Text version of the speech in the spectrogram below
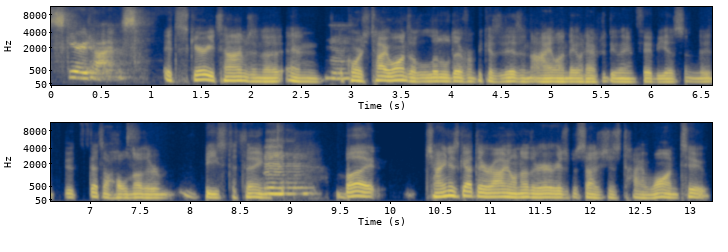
scary times? it's scary times and the and mm-hmm. of course taiwan's a little different because it is an island they would have to do amphibious and it, it, that's a whole nother beast of thing mm-hmm. but china's got their eye on other areas besides just taiwan too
